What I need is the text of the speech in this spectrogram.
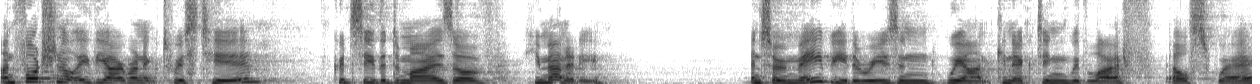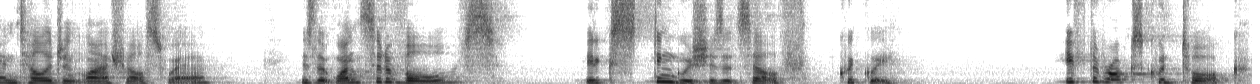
Unfortunately, the ironic twist here could see the demise of humanity. And so maybe the reason we aren't connecting with life elsewhere, intelligent life elsewhere, is that once it evolves, it extinguishes itself quickly. If the rocks could talk,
